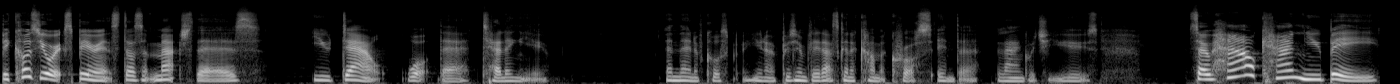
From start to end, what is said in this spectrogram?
because your experience doesn't match theirs, you doubt what they're telling you. And then, of course, you know, presumably that's going to come across in the language you use. So, how can you be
